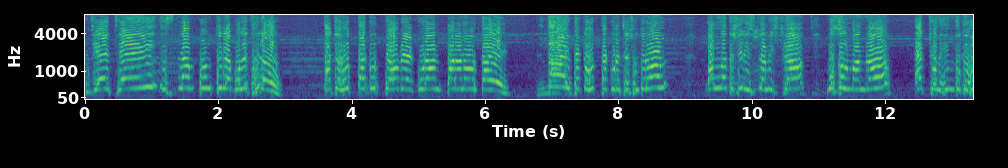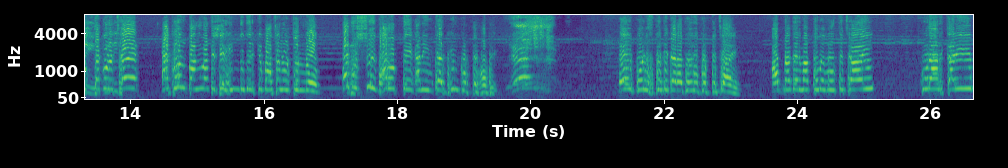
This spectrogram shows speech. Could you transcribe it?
যে যেই ইসলামপন্থীরা বলেছিল তাকে হত্যা করতে হবে কোরআন পালানোর দায়ে তারাই তাকে হত্যা করেছে। সুতরাং বাংলাদেশের ইসলামিস্টরা, মুসলমানরা একজন হিন্দুকে হত্যা করেছে। এখন বাংলাদেশের হিন্দুদেরকে বাঁচানোর জন্য অবশ্যই ভারতকে এখানে ইন্টারভিউ করতে হবে। এই পরিস্থিতি তারা তৈরি করতে চায়। আপনাদের মাধ্যমে বলতে চাই কোরআন কারিম।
